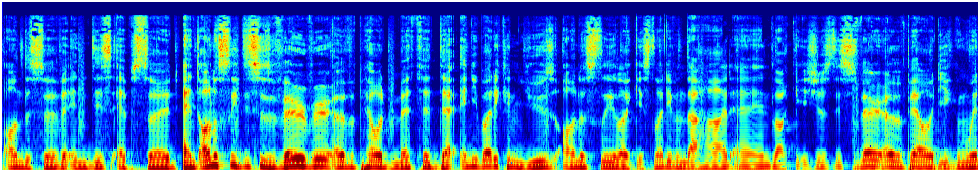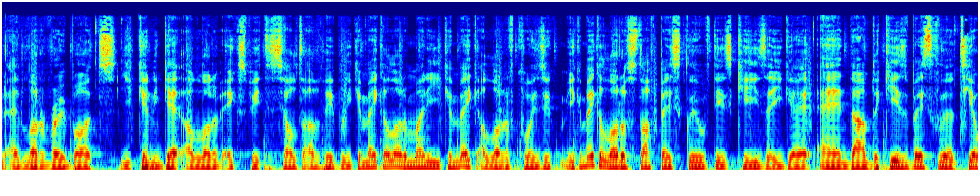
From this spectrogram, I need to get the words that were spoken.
on the server in this episode. And honestly, this is a very very overpowered method that anybody can use honestly. Like it's not even that hard and like it's just it's very overpowered. You can win a lot of robots. You can get a lot of XP to sell to other people. You can make a lot of money. You can make a lot of coins. You can make a lot of stuff basically with these keys that you get. And um, the keys are basically a tier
